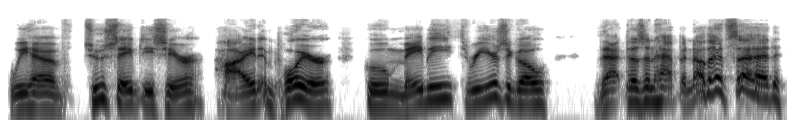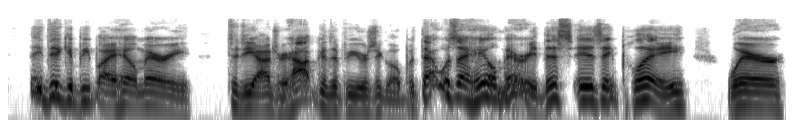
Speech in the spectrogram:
we have two safeties here, Hyde and Poyer, who maybe three years ago that doesn't happen. Now, that said, they did get beat by a Hail Mary to DeAndre Hopkins a few years ago, but that was a Hail Mary. This is a play where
